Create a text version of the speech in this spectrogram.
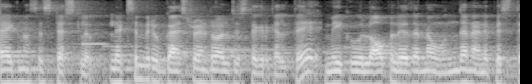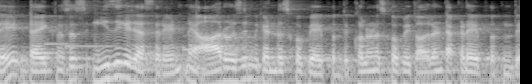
డయాగ్నోసిస్ టెస్ట్లు లెట్స్ మీరు గ్యాస్ట్రోఎంట్రాలజిస్ట్ దగ్గరికి వెళ్తే మీకు లోపల ఏదైనా ఉందని అనిపిస్తే డయాగ్నోసిస్ ఈజీగా చేస్తారు. వెంటనే ఆ రోజే మీకు ఎండోస్కోపీ అయిపోద్ది. కొలోనోస్కోపీ కావాలంటే అక్కడే అయిపోతుంది.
